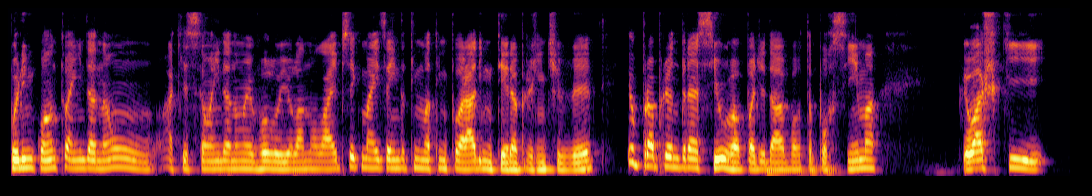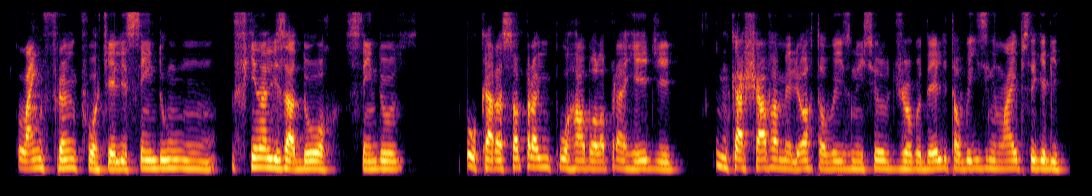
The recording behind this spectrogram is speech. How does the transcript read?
Por enquanto ainda não, a questão ainda não evoluiu lá no Leipzig, mas ainda tem uma temporada inteira para a gente ver. E o próprio André Silva pode dar a volta por cima. Eu acho que lá em Frankfurt, ele sendo um finalizador, sendo o cara só para empurrar a bola para a rede, encaixava melhor, talvez, no estilo de jogo dele. Talvez em Leipzig ele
